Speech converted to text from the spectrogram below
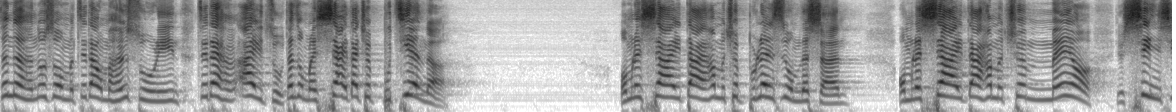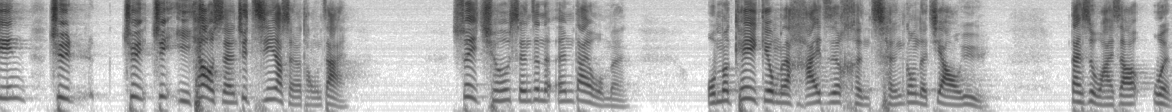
真的，很多时候我们这代我们很属灵，这代很爱主，但是我们的下一代却不见了。我们的下一代他们却不认识我们的神，我们的下一代他们却没有有信心去去去倚靠神，去经历神的同在。所以求神真的恩待我们，我们可以给我们的孩子很成功的教育，但是我还是要问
